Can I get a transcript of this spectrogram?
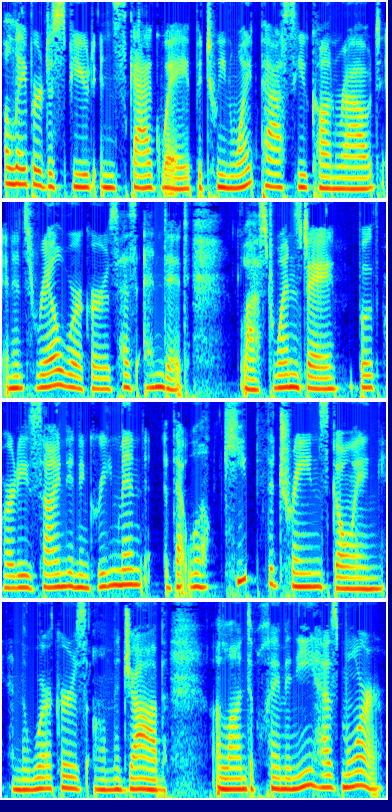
A labor dispute in Skagway between White Pass Yukon Route and its rail workers has ended. Last Wednesday, both parties signed an agreement that will keep the trains going and the workers on the job. Alain de Prémeny has more.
